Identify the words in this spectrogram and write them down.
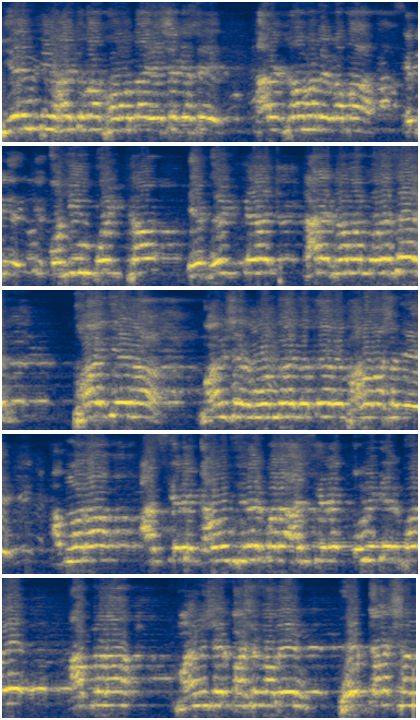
বিএনপি হয়তো বা ক্ষমতায় এসে গেছে। রহমানের কঠিন পরীক্ষা। এই রহমান বলেছেন, ভয় দিয়ে না, মানুষের মন হবে আপনারা আজকের কাউন্সিলের পরে, আজকের কমিটির পরে আপনারা মানুষের পাশে যাবেন। ভোট কালেকশন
